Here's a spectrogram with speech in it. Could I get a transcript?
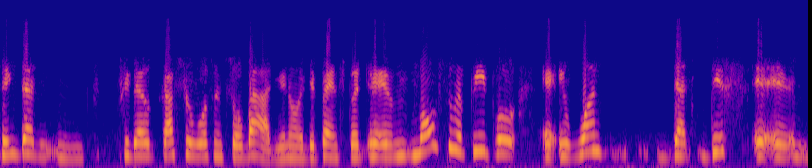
think that Fidel Castro wasn't so bad. You know, it depends, but uh, most of the people uh, want that this. Uh,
